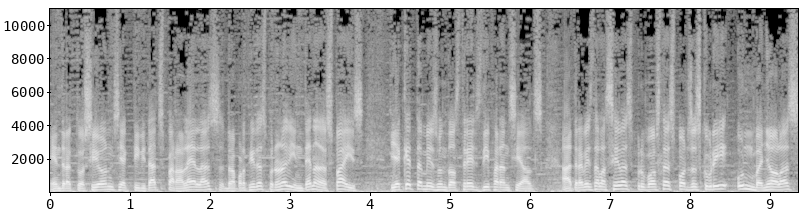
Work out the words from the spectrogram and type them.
entre actuacions i activitats paral·leles repartides per una vintena d'espais. I aquest també és un dels trets diferencials. A través de les seves propostes pots descobrir un Banyoles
